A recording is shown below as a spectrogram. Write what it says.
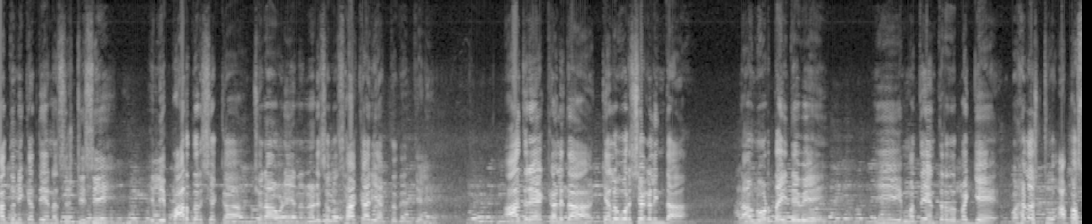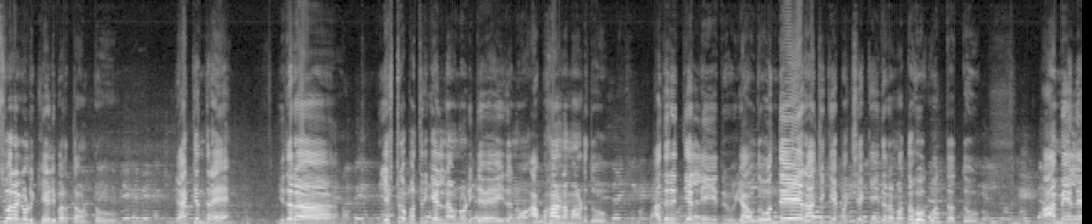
ಆಧುನಿಕತೆಯನ್ನು ಸೃಷ್ಟಿಸಿ ಇಲ್ಲಿ ಪಾರದರ್ಶಕ ಚುನಾವಣೆಯನ್ನು ನಡೆಸಲು ಸಹಕಾರಿಯಾಗ್ತದೆ ಅಂತೇಳಿ. ಆದರೆ ಕಳೆದ ಕೆಲವು ವರ್ಷಗಳಿಂದ ನಾವು ನೋಡ್ತಾ ಇದ್ದೇವೆ, ಈ ಮತಯಂತ್ರದ ಬಗ್ಗೆ ಬಹಳಷ್ಟು ಅಪಸ್ವರಗಳು ಕೇಳಿ ಬರ್ತಾ ಉಂಟು. ಯಾಕೆಂದರೆ ಇದರ ಎಷ್ಟೋ ಪತ್ರಿಕೆಯಲ್ಲಿ ನಾವು ನೋಡಿದ್ದೇವೆ, ಇದನ್ನು ಅಪಹರಣ ಮಾಡೋದು. ಅದೇ ರೀತಿಯಲ್ಲಿ ಇದು ಯಾವುದೋ ಒಂದೇ ರಾಜಕೀಯ ಪಕ್ಷಕ್ಕೆ ಇದರ ಮತ ಹೋಗುವಂಥದ್ದು ಆಮೇಲೆ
